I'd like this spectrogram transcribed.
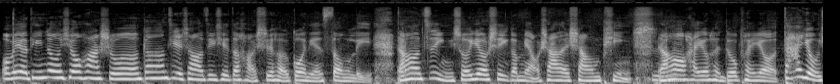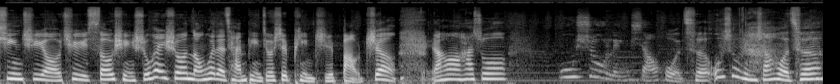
我们有听众秀话说，刚刚介绍的这些都好适合过年送礼。然后志颖说，又是一个秒杀的商品。然后还有很多朋友，大家有兴趣哦，去搜寻。淑慧说，农会的产品就是品质保证。然后他说，乌树林小火车，乌树林小火车。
